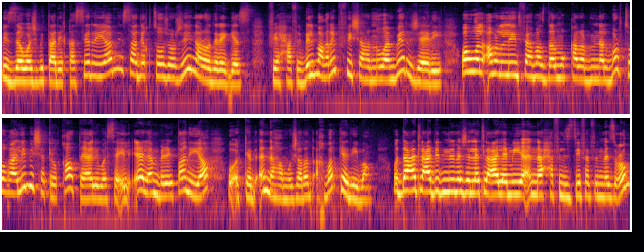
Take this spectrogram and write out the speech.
بالزواج بطريقة سرية من صديقته جورجينا رودريغيز في حفل بالمغرب في شهر نوفمبر الجاري. وهو الأمر اللي نفاه مصدر مقرب من البرتغالي بشكل قاطع لوسائل الإعلام بريطانية وأكد أنها مجرد أخبار كاذبة. وادعت العديد من المجلات العالمية أن حفل الزفاف المزعوم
